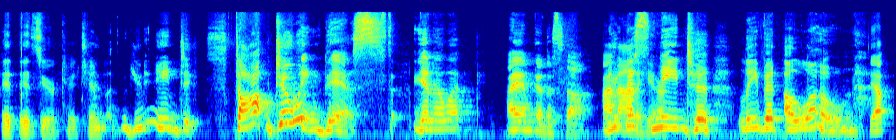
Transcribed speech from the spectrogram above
it is your kitchen, but You need to stop doing this. you know what? I am gonna stop. I'm you out of here. You just need to leave it alone. yep,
